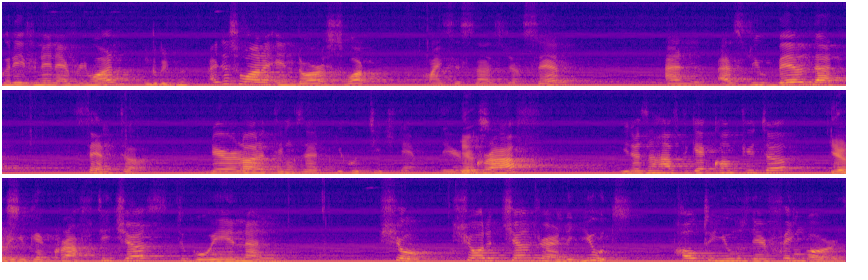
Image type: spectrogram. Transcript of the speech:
Good evening, everyone. Good evening. I just want to endorse what my sister has just said. And as you build that center, there are a lot of things that you could teach them. Their Yes. craft. You doesn't have to get computer. Yes. But you get craft teachers to go in and show show the children, and the youth, how to use their fingers.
